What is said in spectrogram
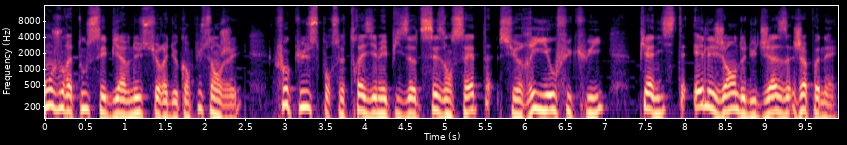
Bonjour à tous et bienvenue sur Radio Campus Angers. Focus pour ce 13e épisode saison 7 sur Ryo Fukui, pianiste et légende du jazz japonais.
